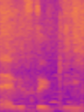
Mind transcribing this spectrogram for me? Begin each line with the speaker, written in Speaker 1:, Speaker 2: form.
Speaker 1: Olha isso aqui.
